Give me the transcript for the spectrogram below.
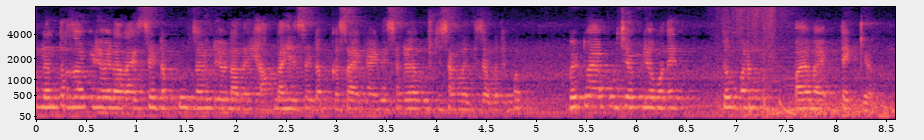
नंतरचा व्हिडिओ येणार आहे. सेटअप टूरचा व्हिडिओ येणार आहे. आपला हे सेटअप कसा आहे काय नाही सगळ्या गोष्टी सांगणार त्याच्यामध्ये. पण भेटूया पुढच्या व्हिडिओमध्ये तोपर्यंत बाय बाय टेक केअर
